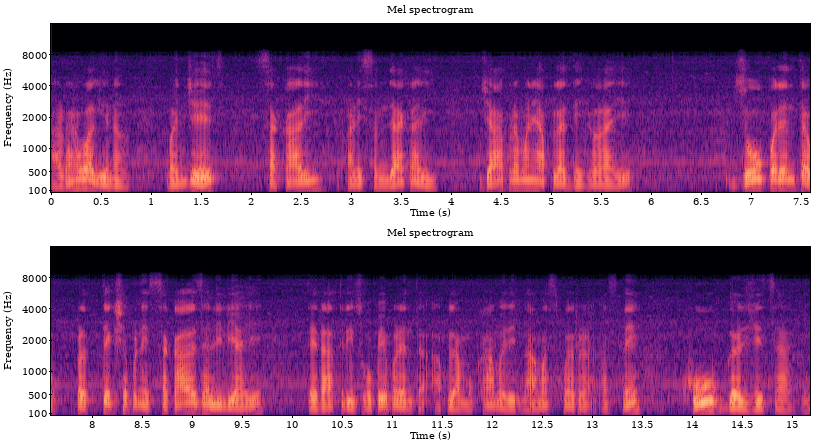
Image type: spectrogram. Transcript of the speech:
आढावा घेणं म्हणजेच सकाळी आणि संध्याकाळी ज्याप्रमाणे आपला देह आहे जोपर्यंत प्रत्यक्षपणे सकाळ झालेली आहे ते रात्री झोपेपर्यंत आपल्या मुखामध्ये नामस्मरण असणे खूप गरजेचं आहे.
